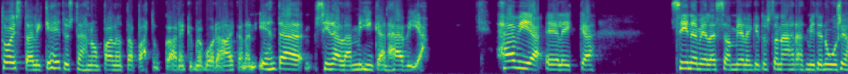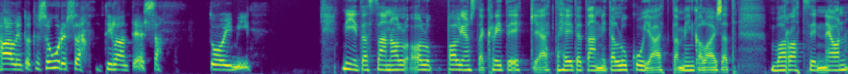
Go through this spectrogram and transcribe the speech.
toista eli kehitystähän on paljon tapahtunut 20 vuoden aikana, niin eihän tämä sinällään mihinkään häviä. häviä, eli siinä mielessä on mielenkiintoista nähdä, että miten uusi hallinto tässä uudessa tilanteessa toimii. Niin, tässä on ollut, paljon sitä kritiikkiä, että heitetään niitä lukuja, että minkälaiset varat sinne on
